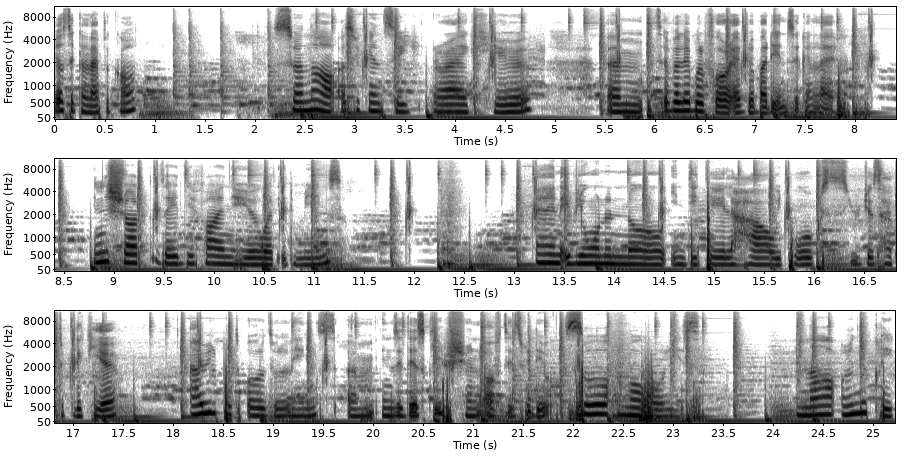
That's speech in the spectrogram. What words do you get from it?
your second life account. So now as you can see right here um, it's available for everybody in second life. In short they define here what it means and if you want to know in detail how it works you just have to click here. I will put all the links um, in the description of this video. So no worries. Now when you click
